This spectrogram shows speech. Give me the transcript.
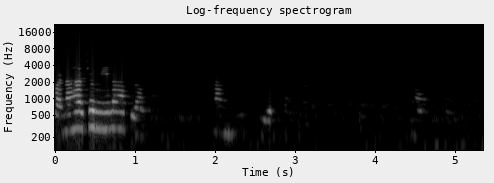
กันนะคะช่วงนี้นะครับเรานั่งเกียร์โอเคตอนนี้เรามาเกิดที่ที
